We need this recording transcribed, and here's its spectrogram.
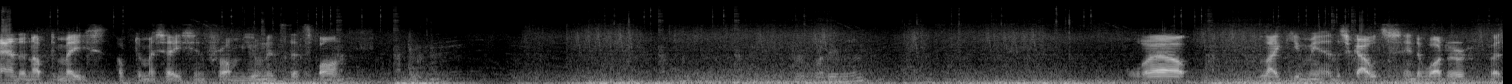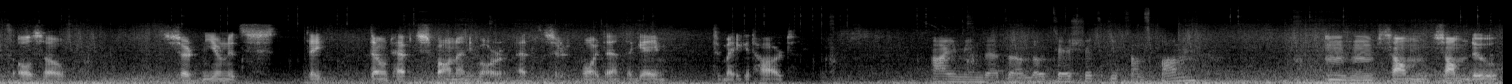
And an optimization from units that spawn. The scouts in the water, but also certain units they don't have to spawn anymore at a certain point in the game to make it hard. I mean that the low tier shit keeps on spawning. Mm-hmm. Some some do.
